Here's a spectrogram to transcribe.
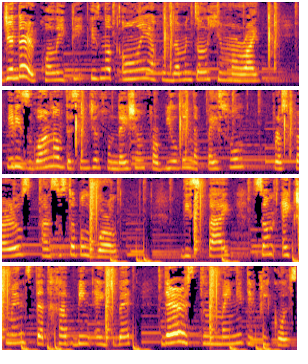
Gender equality is not only a fundamental human right, it is one of the essential foundations for building a peaceful, prosperous, and sustainable world. Despite some achievements that have been achieved, there are still many difficulties.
